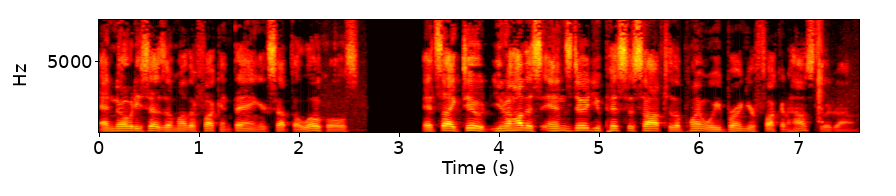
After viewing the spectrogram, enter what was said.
and nobody says a motherfucking thing except the locals. It's like, dude, you know how this ends, dude? You piss us off to the point where we burn your fucking house to the ground.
